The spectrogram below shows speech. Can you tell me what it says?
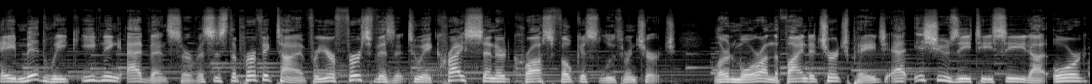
A midweek evening Advent service is the perfect time for your first visit to a Christ centered, cross focused Lutheran church Learn more on the Find a Church page at issuesetc.org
